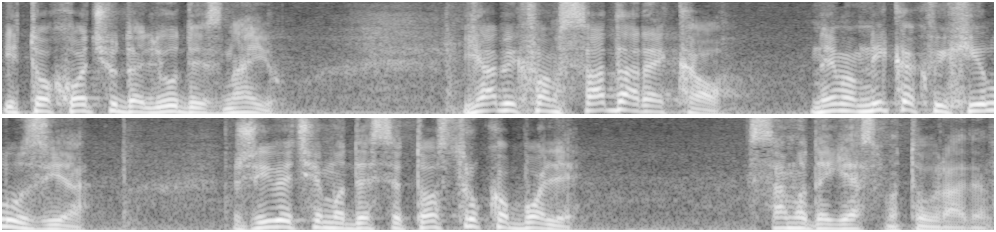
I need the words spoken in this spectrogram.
I to hoću da ljudi znaju. Ja bih vam sada rekao, nemam nikakvih iluzija, živećemo desetostruko bolje, samo da jesmo to uradili.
